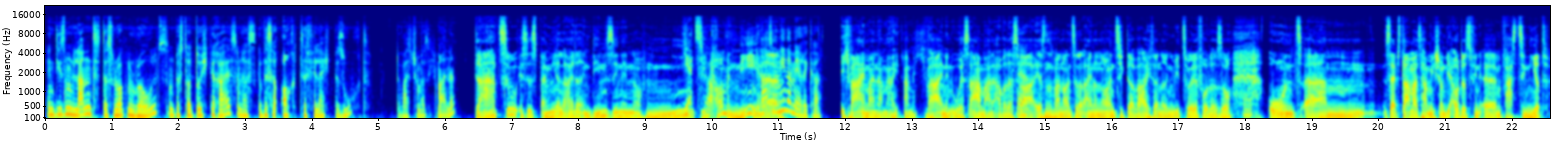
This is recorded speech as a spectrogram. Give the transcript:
in diesem Land des Rock'n'Rolls und bist dort durchgereist und hast gewisse Orte vielleicht besucht? Du weißt schon, was ich meine? Dazu ist es bei mir leider in dem Sinne noch nie Jetzt gekommen. Nee. Du warst äh, noch nie in Amerika. Ich war in meiner, ich war in den USA mal, aber das ja. war erstens mal 1991, da war ich dann irgendwie zwölf oder so. Ja. Und ähm, selbst damals haben mich schon die Autos äh, fasziniert.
